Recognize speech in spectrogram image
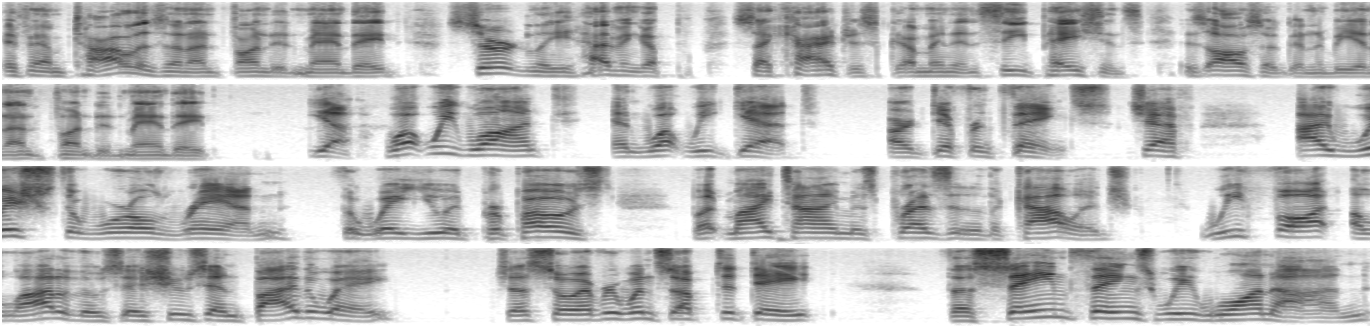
if EMTALA is an unfunded mandate, certainly having a psychiatrist come in and see patients is also going to be an unfunded mandate. Yeah, what we want and what we get are different things. Jeff, I wish the world ran the way you had proposed, but my time as president of the college, we fought a lot of those issues. And by the way, just so everyone's up to date, the same things we won on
